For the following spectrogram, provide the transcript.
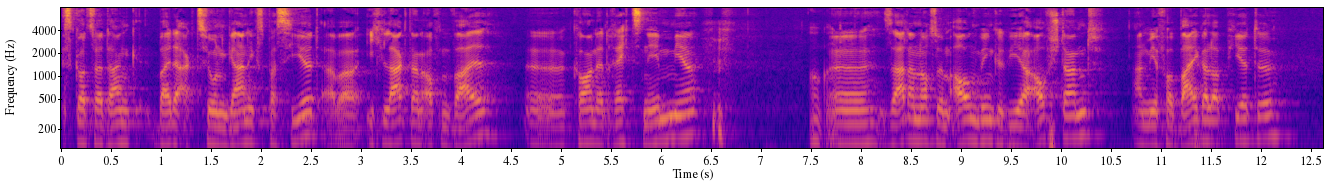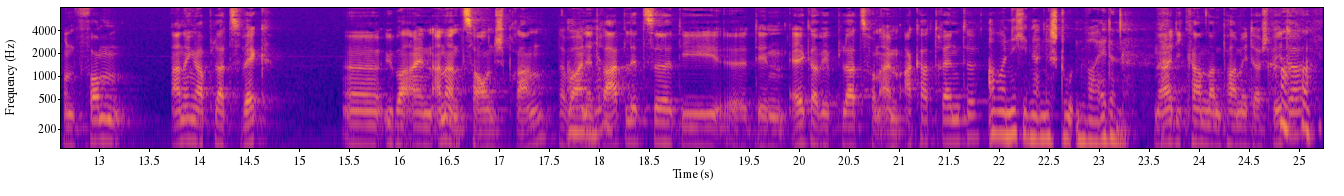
ist Gott sei Dank bei der Aktion gar nichts passiert, aber ich lag dann auf dem Wall, äh, Cornet rechts neben mir, oh äh, sah dann noch so im Augenwinkel, wie er aufstand, an mir vorbeigaloppierte und vom Anhängerplatz weg äh, über einen anderen Zaun sprang. Da war oh, eine ja. Drahtlitze, die äh, den LKW-Platz von einem Acker trennte. Aber nicht in eine Stutenweide. Nein, die kam dann ein paar Meter später.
